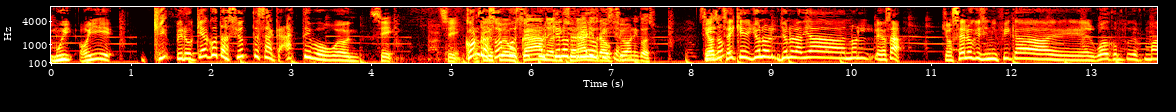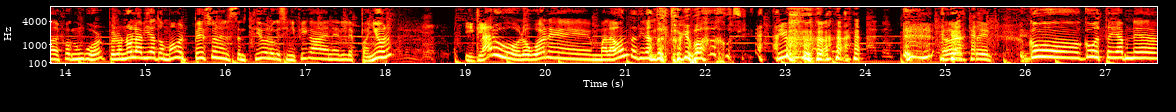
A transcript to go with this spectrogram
Muy, oye, ¿qué, pero qué acotación te sacaste, po, weón. Sí, sí. Con Así razón, pues, ¿sabes buscando por el qué no te traducción oficial? y todo eso. Sí, ¿Qué? ¿sabes que yo no, yo no la había, no, o sea, yo sé lo que significa eh, el Welcome to the Motherfucking World, pero no le había tomado el peso en el sentido de lo que significa en el español. Y claro, los weones mala onda tirando el toque para abajo. ¿sí? Ahora está bien. ¿Cómo, cómo está Abner?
